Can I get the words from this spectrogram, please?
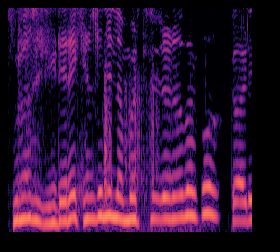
पुरा हिँडेरै खेल्दिने नम्बर थ्री र नम्बर फोर गाडी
